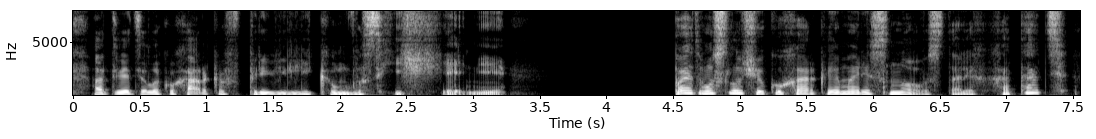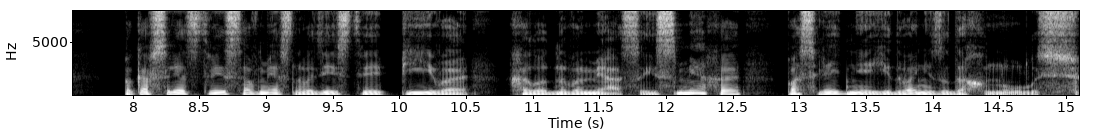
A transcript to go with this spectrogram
— ответила кухарка в превеликом восхищении. По этому случаю кухарка и Мэри снова стали хохотать, пока вследствие совместного действия пива, холодного мяса и смеха последняя едва не задохнулась.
